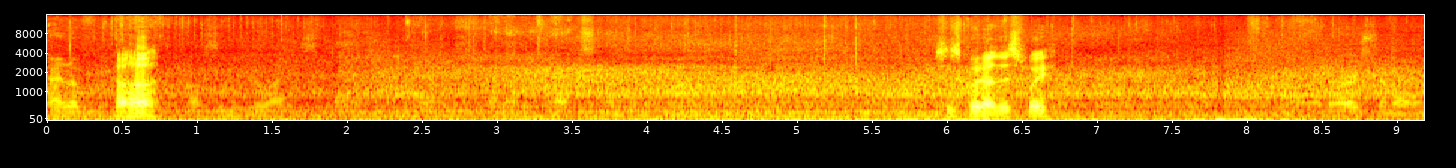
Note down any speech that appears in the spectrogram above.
kind of. Uh huh. All of a sudden you realize, Let's just go down this way. Arsenal.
